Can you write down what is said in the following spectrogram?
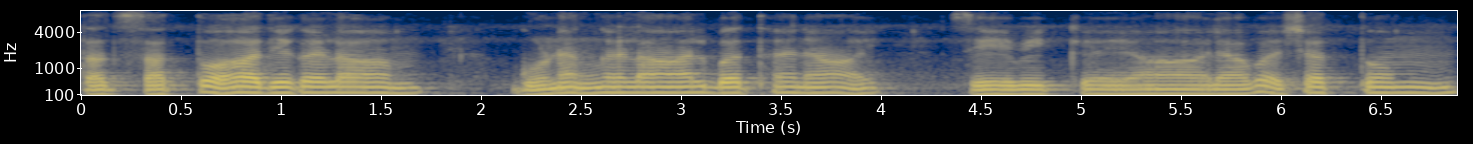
തത്സത്വാദികളാം ഗുണങ്ങളാൽ ബദ്ധനായി സേവിക്കയാൽ അവശത്വം.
